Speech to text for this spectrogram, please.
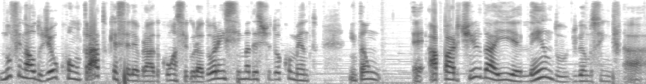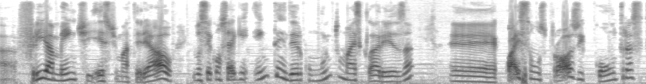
no final do dia o contrato que é celebrado com a seguradora é em cima deste documento. Então, é, a partir daí, lendo, digamos assim, a, friamente este material, você consegue entender com muito mais clareza é, quais são os prós e contras,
